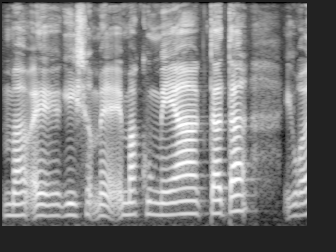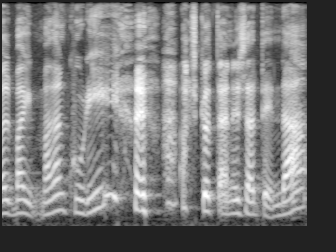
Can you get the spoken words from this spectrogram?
ma, e, gizo, me- emakumeak, ta, ta, igual, bai, madan kuri, askotan esaten da,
